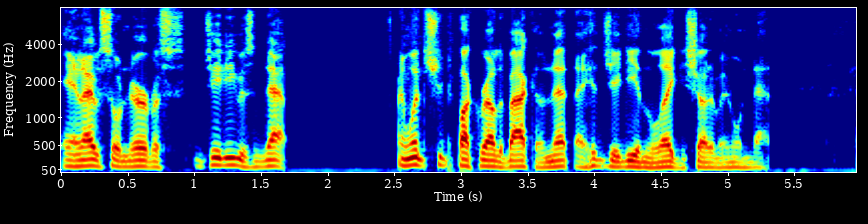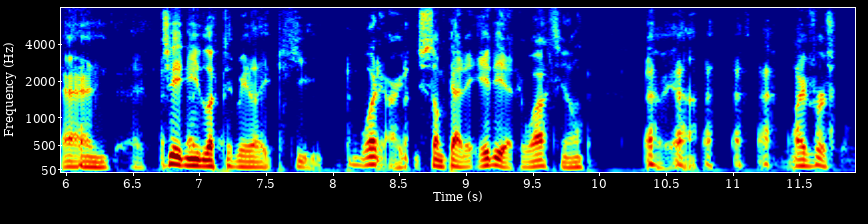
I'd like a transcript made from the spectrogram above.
And I was so nervous. JD was in net. I went to shoot the puck around the back of the net. I hit JD in the leg and shot him in my own net. And JD looked at me like, you, what are you, some kind of idiot? What, you know? So, yeah. my first goal.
